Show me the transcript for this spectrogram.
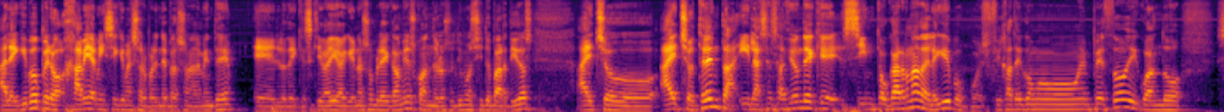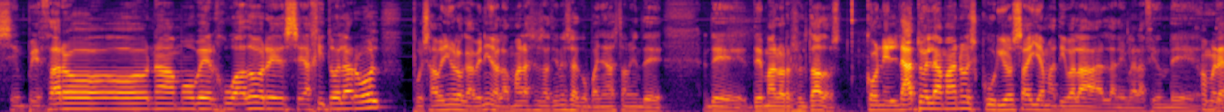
al equipo, pero Javi a mí sí que me sorprende personalmente eh, lo de que Esquiva diga que no es hombre de cambios cuando en los últimos siete partidos ha hecho, ha hecho 30 y la sensación de que sin tocar nada el equipo, pues fíjate cómo empezó y cuando se empezaron a mover jugadores, se agitó el árbol, pues ha venido lo que ha venido, las malas sensaciones acompañadas también de, de, malos resultados. Con el dato en la mano es curiosa y llamativa la, declaración de, Hombre,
